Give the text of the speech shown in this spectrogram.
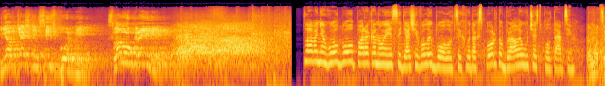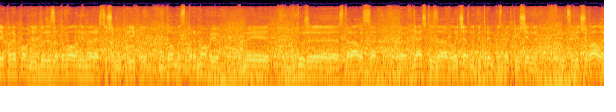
Я вдячний всій зборній. Слава Україні! Плавання, голбол, параканої, сидячий волейбол. У цих видах спорту брали участь полтавці. Емоції переповнюють. Дуже задоволений нарешті, що ми приїхали додому з перемогою. Ми дуже старалися, вдячні за величезну підтримку з батьківщини. Ми це відчували.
